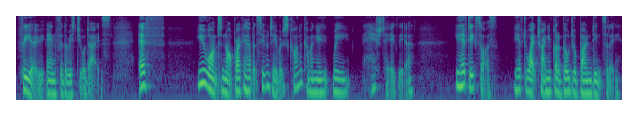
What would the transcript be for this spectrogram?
for you and for the rest of your days. If you want to not break a habit 70, which is kind of come a new wee hashtag there, you have to exercise. You have to weight train. You've got to build your bone density.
